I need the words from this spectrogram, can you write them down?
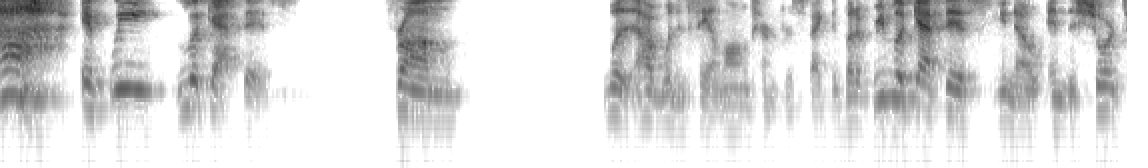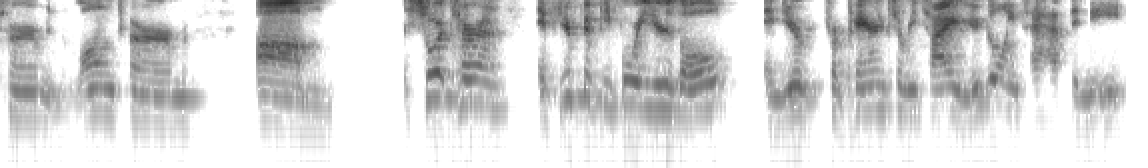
if we look at this from well, I wouldn't say a long-term perspective, but if we look at this, you know, in the short term and the long term, um, short term, if you're 54 years old and you're preparing to retire, you're going to have to need,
